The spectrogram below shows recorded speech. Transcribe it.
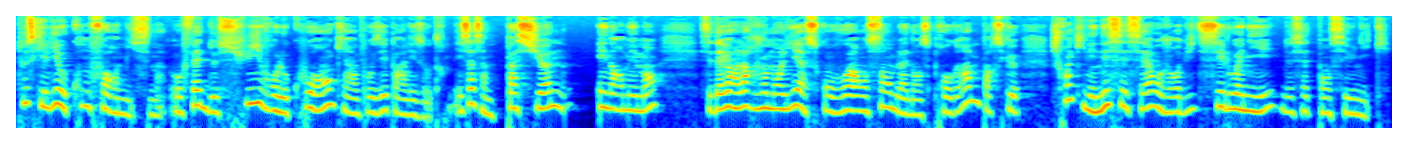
tout ce qui est lié au conformisme, au fait de suivre le courant qui est imposé par les autres. Et ça, ça me passionne énormément. C'est d'ailleurs largement lié à ce qu'on voit ensemble dans ce programme parce que je crois qu'il est nécessaire aujourd'hui de s'éloigner de cette pensée unique,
